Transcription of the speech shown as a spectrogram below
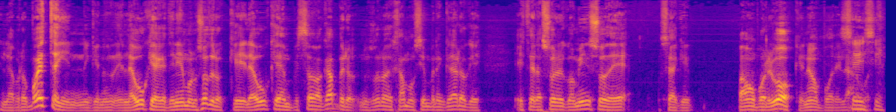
en la propuesta y en, en la búsqueda que teníamos nosotros, que la búsqueda empezaba acá, pero nosotros dejamos siempre en claro que este era solo el comienzo de, o sea, que vamos por el bosque, no por el árbol. Sí, sí.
